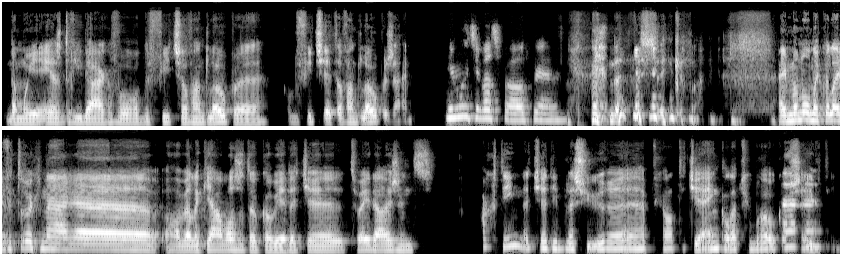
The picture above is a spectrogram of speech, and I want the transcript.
dan moet je eerst drie dagen voor op de fiets of aan het lopen... Op de fiets zitten of aan het lopen zijn. Je moet er wat voor over hebben. dat is zeker waar. Hey Manon, ik wil even terug naar... Uh, oh, welk jaar was het ook alweer? Dat je 2000... 18 dat je die blessure hebt gehad? Dat je, je enkel hebt gebroken? Of 17? Uh,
